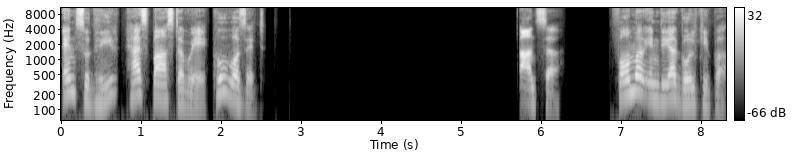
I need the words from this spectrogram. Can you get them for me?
N. Sudhir has passed away. Who was it? Answer. Former India goalkeeper.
